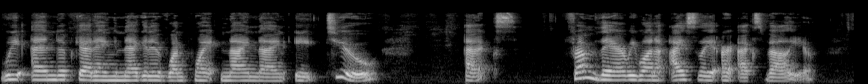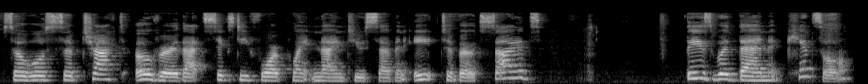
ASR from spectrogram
we end up getting negative 1.9982 x. From there, we want to isolate our x value. So we'll subtract over that 64.9278 to both sides. These would then cancel.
